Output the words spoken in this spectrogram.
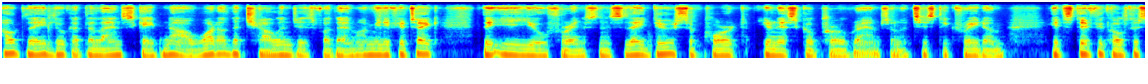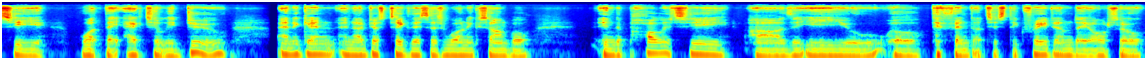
how do they look at the landscape now? What are the challenges for them? I mean, if you take the EU, for instance, they do support UNESCO programs on artistic freedom. It's difficult to see what they actually do. And again, and I just take this as one example in the policy, uh, the EU will defend artistic freedom. They also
